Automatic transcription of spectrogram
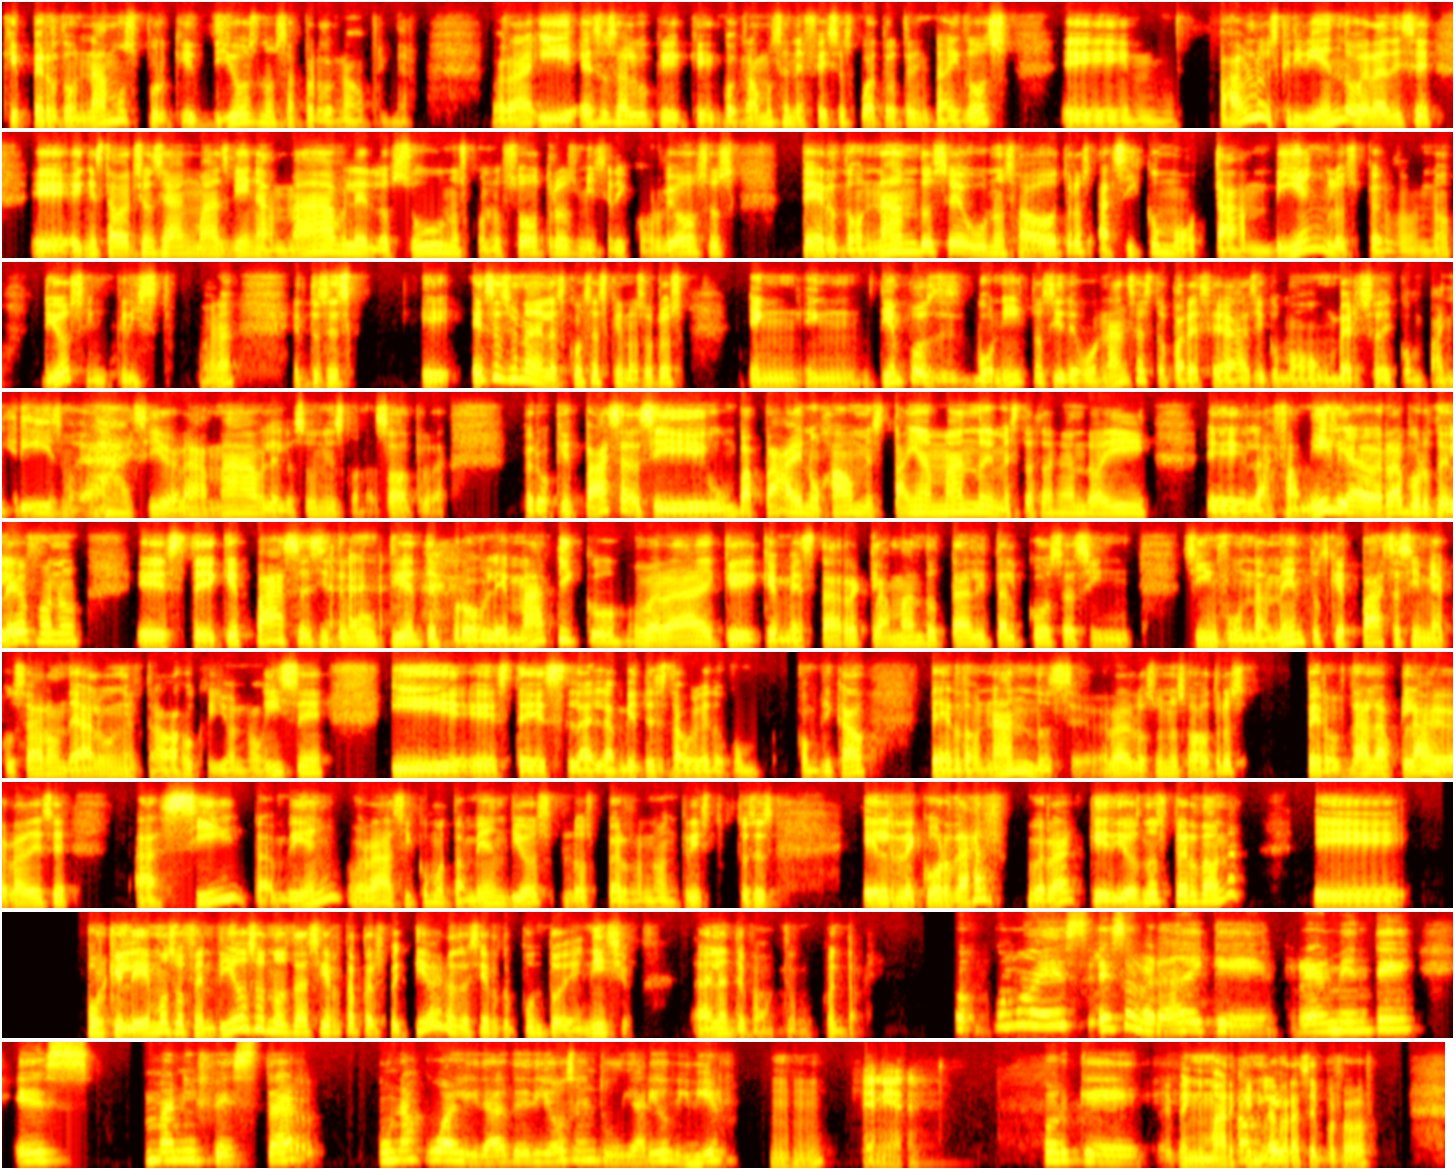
que perdonamos porque Dios nos ha perdonado primero, ¿verdad? Y eso es algo que, encontramos en Efesios 4:32. Eh, Pablo escribiendo, ¿verdad? Dice, eh, en esta versión sean más bien amables los unos con los otros, misericordiosos, perdonándose unos a otros, así como también los perdonó Dios en Cristo, ¿verdad? Entonces, eh, esa es una de las cosas que nosotros en, tiempos bonitos y de bonanza, esto parece así como un verso de compañerismo, de, ay, sí, ¿verdad? Amable los unos con los otros. Pero ¿qué pasa si un papá enojado me está llamando y me está sacando ahí eh, la familia, ¿verdad? Por teléfono. Este, ¿Qué pasa si tengo un cliente problemático, ¿verdad? Que, que me está reclamando tal y tal cosa sin, sin fundamentos. ¿Qué pasa si me acusaron de algo en el trabajo que yo no hice y este, es la, el ambiente se está volviendo complicado? Perdonándose, ¿verdad? Los unos a otros pero da la clave, ¿verdad? Dice, así también, ¿verdad? Así como también Dios los perdonó en Cristo. Entonces, el recordar, ¿verdad? Que Dios nos perdona, eh, porque le hemos ofendido, eso nos da cierta perspectiva y nos da cierto punto de inicio. Adelante, Pau, cuéntame. ¿Cómo es eso, verdad? De que realmente es manifestar una cualidad de Dios en tu diario vivir. Genial. Porque... Enmarquen la frase, por favor.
